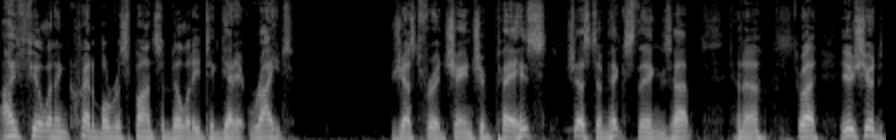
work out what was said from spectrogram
I feel an incredible responsibility to get it right. Just for a change of pace, just to mix things up, you know. Well, you should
